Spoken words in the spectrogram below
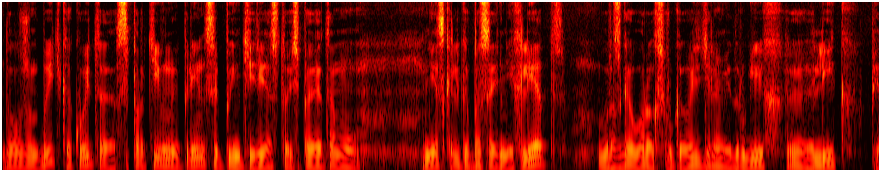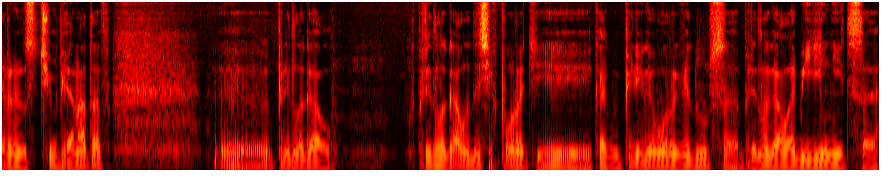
должен быть какой-то спортивный принцип, интерес. То есть поэтому несколько последних лет в разговорах с руководителями других э, лиг, первенств, чемпионатов э, предлагал предлагал, и до сих пор эти как бы, переговоры ведутся, предлагал объединиться,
